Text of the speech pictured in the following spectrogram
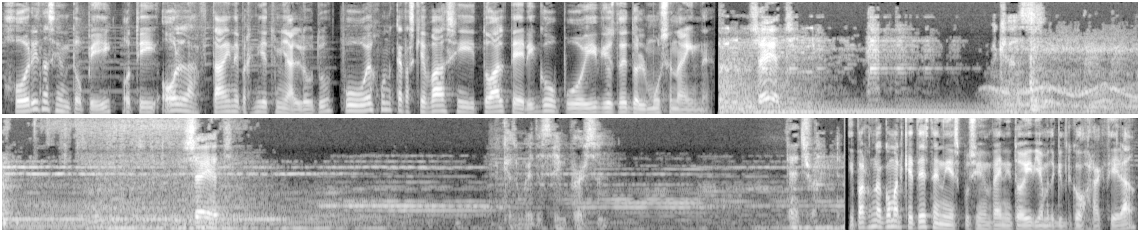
χωρίς να συνειδητοποιεί ότι όλα αυτά είναι παιχνίδια του μυαλού του που έχουν κατασκευάσει το alter ego που ο ίδιος δεν τολμούσε να είναι. Say it. Because. Say it. Because we're the same person. That's right. Υπάρχουν ακόμα αρκετές ταινίες που συμβαίνει το ίδιο με τον κεντρικό χαρακτήρα,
